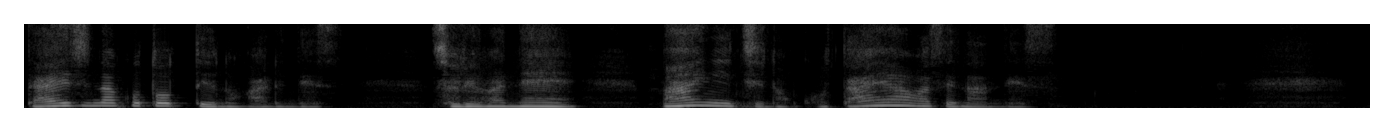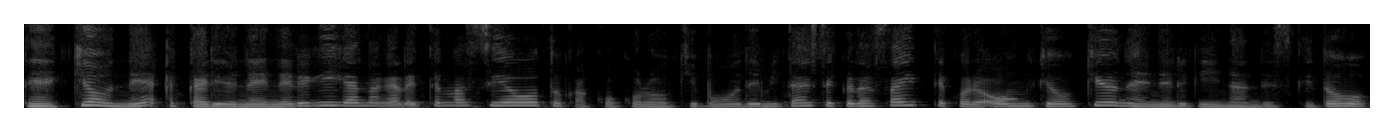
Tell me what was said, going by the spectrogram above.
大事なことっていうのがあるんです。それはね毎日の答え合わせなんです。で今日ね明るいのエネルギーが流れてますよとか心を希望で満たしてくださいってこれ音響級のエネルギーなんですけど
